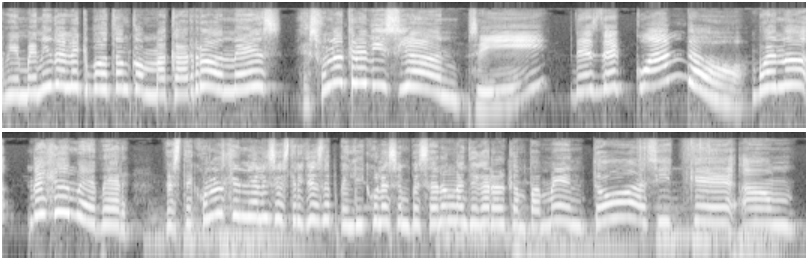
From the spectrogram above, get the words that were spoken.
La bienvenida a Lake Bottom con macarrones es una tradición. ¿Sí? ¿Desde cuándo? Bueno, déjame ver. Desde que unas geniales estrellas de películas empezaron a llegar al campamento, así que, um,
